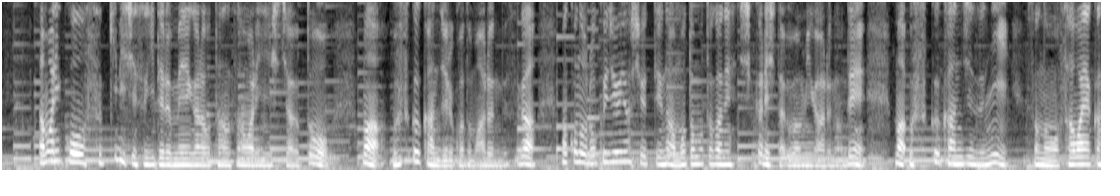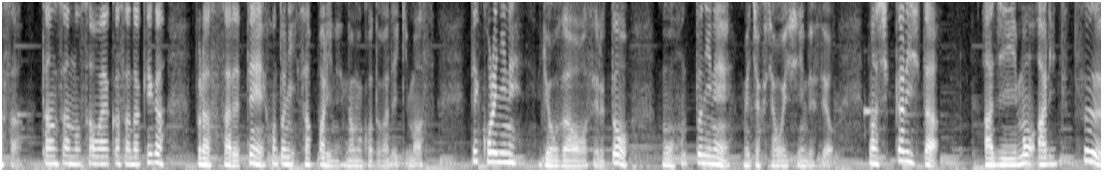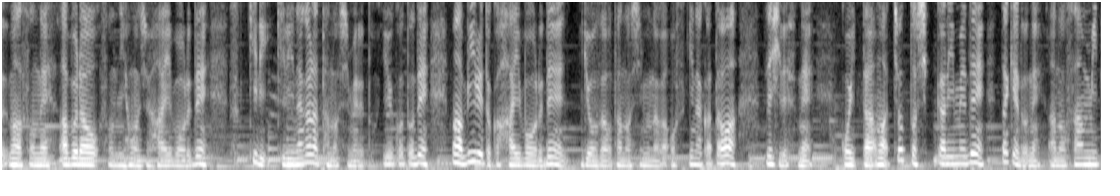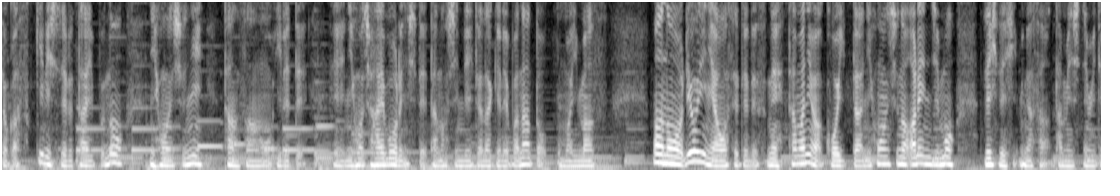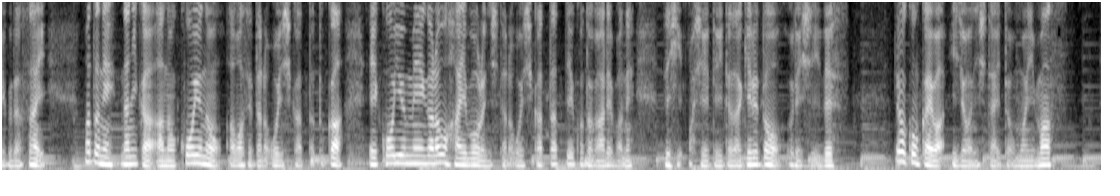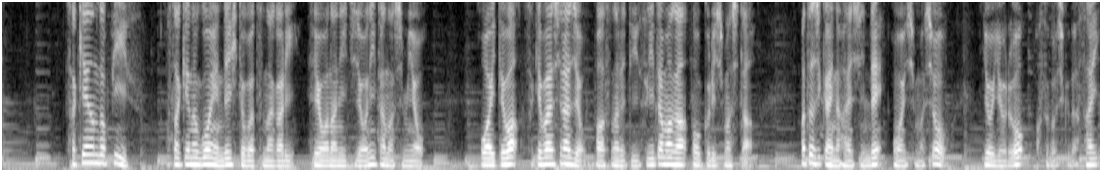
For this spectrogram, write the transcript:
あまりこうすっきりしすぎてる銘柄を炭酸割りにしちゃうとまあ薄く感じることもあるんですが、まあ、この64種っていうのはもともとがねしっかりしたうまみがあるので、まあ、薄く感じずにその爽やかさ炭酸の爽やかさだけがプラスされて本当にさっぱりね飲むことができます。でこれにね餃子を合わせるともう本当にねめちゃくちゃ美味しいんですよ。まあしっかりした味もありつつ、まあそのね、油をその日本酒ハイボールですっきり切りながら楽しめるということで、まあビールとかハイボールで餃子を楽しむのがお好きな方は、ぜひですね、こういった、まあちょっとしっかりめで、だけどね、あの酸味とかすっきりしてるタイプの日本酒に炭酸を入れて、えー、日本酒ハイボールにして楽しんでいただければなと思います。まあ、あの料理に合わせてですねたまにはこういった日本酒のアレンジもぜひぜひ皆さん試してみてください。またね何かあのこういうのを合わせたら美味しかったとか、えこういう銘柄をハイボールにしたら美味しかったっていうことがあればねぜひ教えていただけると嬉しいです。では今回は以上にしたいと思います。酒ピース。お酒のご縁で人がつながり平和な日常に楽しみを。お相手は酒林ラジオパーソナリティ杉玉がお送りしました。また次回の配信でお会いしましょう。良い夜をお過ごしください。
